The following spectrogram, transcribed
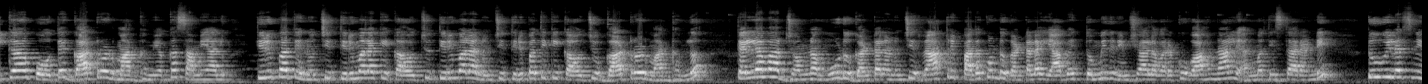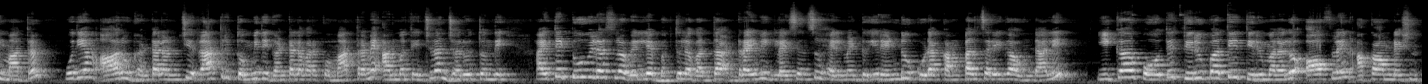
ఇకపోతే ఘాట్ రోడ్ మార్గం యొక్క సమయాలు. తిరుపతి నుంచి తిరుమలకి కావచ్చు తిరుమల నుంచి తిరుపతికి కావచ్చు ఘాట్ రోడ్ మార్గంలో తెల్లవారుజామున మూడు గంటల నుంచి రాత్రి పదకొండు గంటల యాభై తొమ్మిది నిమిషాల వరకు వాహనాల్ని అనుమతిస్తారండి. టూ వీలర్స్ని మాత్రం ఉదయం ఆరు గంటల నుంచి రాత్రి తొమ్మిది గంటల వరకు మాత్రమే అనుమతించడం జరుగుతుంది. అయితే టూ వీలర్స్లో వెళ్ళే భక్తుల వద్ద డ్రైవింగ్ లైసెన్స్ హెల్మెట్ ఈ రెండు కూడా కంపల్సరీగా ఉండాలి. ఇకపోతే తిరుపతి తిరుమలలో ఆఫ్లైన్ అకామిడేషన్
